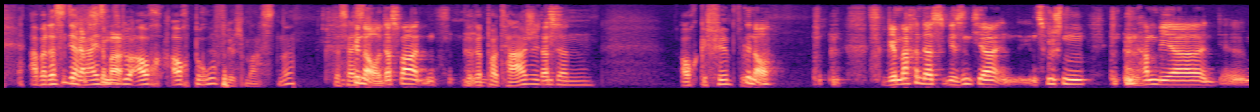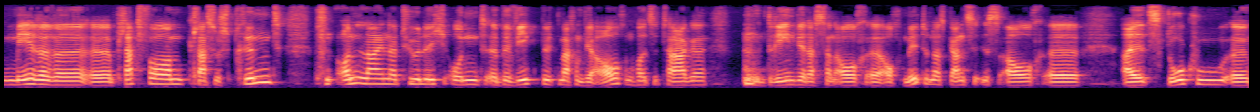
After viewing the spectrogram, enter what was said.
Aber das sind ja Reisen, die du auch, auch beruflich machst, ne? Das heißt, genau, das war eine Reportage, das, die dann auch gefilmt wird. Genau. Ne? Wir machen das, wir sind ja inzwischen, haben wir äh, mehrere äh, Plattformen, klassisch Print, online natürlich und äh, Bewegtbild machen wir auch. Und heutzutage drehen wir das dann auch, auch mit und das Ganze ist auch als Doku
